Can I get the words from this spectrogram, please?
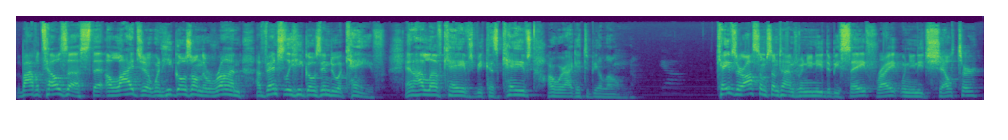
The Bible tells us that Elijah, when he goes on the run, eventually he goes into a cave. And I love caves because caves are where I get to be alone. Yeah. Caves are awesome sometimes when you need to be safe, right? When you need shelter.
